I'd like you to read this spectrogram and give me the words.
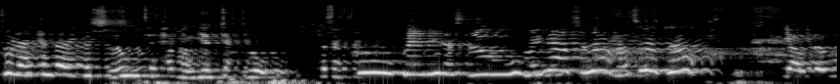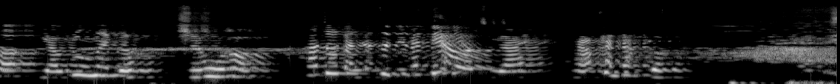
突然看到一个食物在他旁边降落。他想，嗯，美丽的食物，美妙的食物，好吃的食物。咬着和咬住那个食物后，他就感觉自己在吊了起来。然后看到个像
